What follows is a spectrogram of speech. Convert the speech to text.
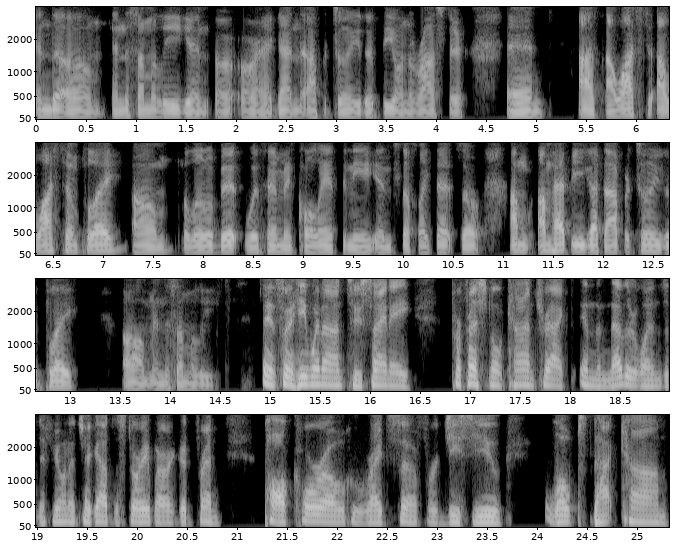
in the um in the summer league and or, or had gotten the opportunity to be on the roster, and I, I watched I watched him play um, a little bit with him and Cole Anthony and stuff like that. So I'm I'm happy he got the opportunity to play um, in the summer league. And so he went on to sign a professional contract in the Netherlands. And if you want to check out the story by our good friend Paul Coro, who writes uh, for GCU Lopes.com,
